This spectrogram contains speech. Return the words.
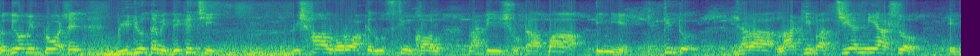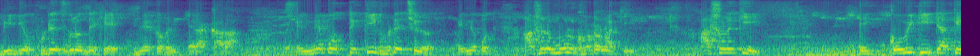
যদিও আমি প্রবাসে ভিডিওতে আমি দেখেছি বিশাল বড় আকের উশৃঙ্খল লাঠি, সোটা বা ই নিয়ে। কিন্তু যারা লাঠি বা চেয়ার নিয়ে আসলো, এই ভিডিও ফুটেজগুলো দেখে বের করবেন, এরা কারা? এর নেপথ্যে কী ঘটেছিল? এই নেপথ্যে আসলে মূল ঘটনা কি? আসলে কি এই কমিটিটাকে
